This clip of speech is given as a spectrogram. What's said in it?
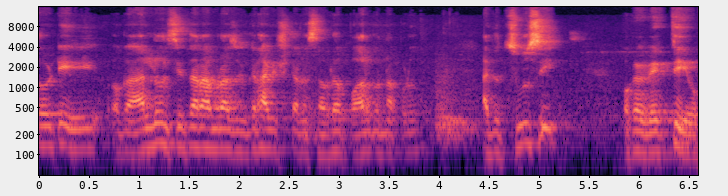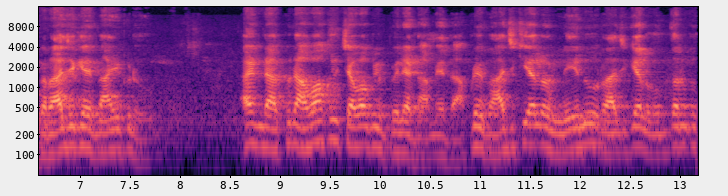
తోటి ఒక అల్లూరి సీతారామరాజు విగ్రహావిష్కరణ సభలో పాల్గొన్నప్పుడు అది చూసి ఒక వ్యక్తి ఒక రాజకీయ నాయకుడు అండ్ కొన్ని అవాకులు చవాకులు పెళ్ళాడు నా మీద. అప్పుడే రాజకీయాల్లో లేను రాజకీయాలు వద్దనుకు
